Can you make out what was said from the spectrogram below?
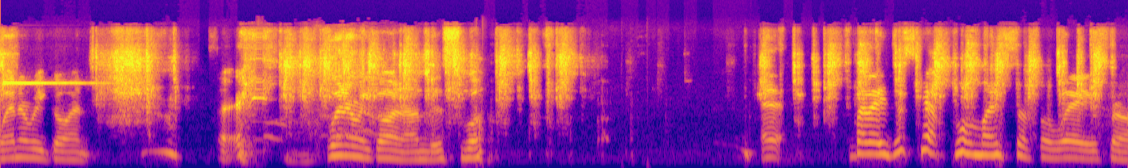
when are we going? Sorry. when are we going on this walk? But I just can't pull myself away from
